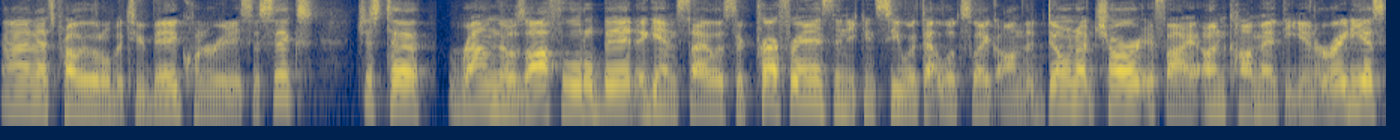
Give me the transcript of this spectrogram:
And that's probably a little bit too big, corner radius of six just to round those off a little bit. Again, stylistic preference, then you can see what that looks like on the donut chart if I uncomment the inner radius.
